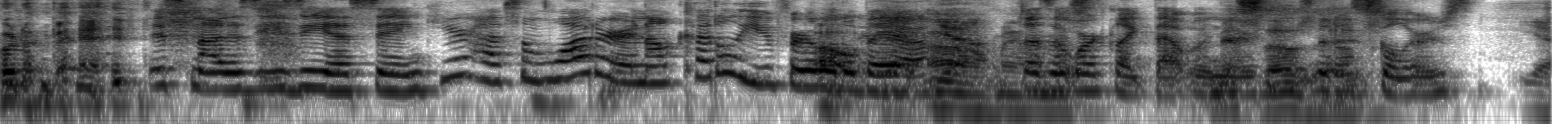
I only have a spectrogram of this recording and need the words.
go to bed." It's not as easy as saying, "Here, have some water, and I'll cuddle you for a little Oh, bit." Yeah. Yeah. man, Doesn't miss- work like that when miss they're those little days. schoolers. yeah.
